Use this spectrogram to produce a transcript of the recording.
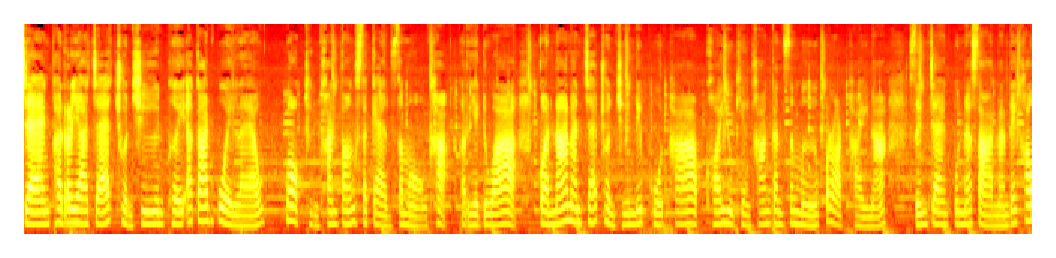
แจงภรรยาแจ๊ดชวนชื่นเผยอาการป่วยแล้ว บอกถึงขั้นต้องสแกนสมองค่ะ เรียกได้ว่า ก่อนหน้านั้นแจ๊ดชวนชื่นได้โพสต์ภาพ คอยอยู่เคียงข้างกันเสมอปลอดภัยนะ ซึ่งแจงปุณณสารนั้นได้เข้า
